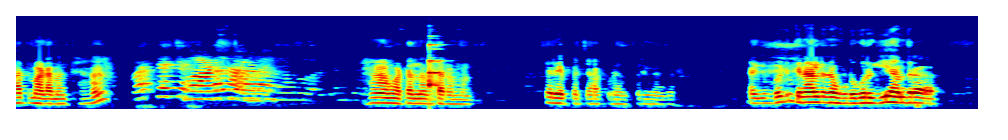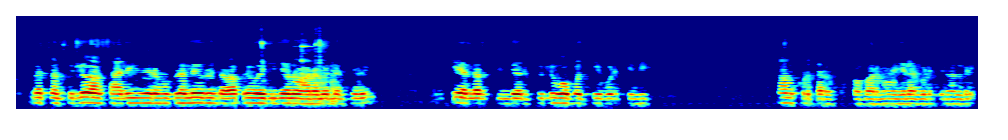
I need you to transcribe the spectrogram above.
ಮತ್ತೆ ಮಾಡಮಂತ ಹಾಂ? ಹಾಂ ಹೋಟೆಲ್ ಅಂತಾರಮ್ಮಂತ ಸರಿಯಪ್ಪ ಚಹಾ ಕೊಡ ಸರಿ ಅಂದ್ರೆ ಹಾಗೆ ಬಿಟ್ಟು ತಿನ್ನಲ್ರಿ ನಾವು ಹುಡುಗರಿಗೆ ಅಂದ್ರೆ. ಇವತ್ತು ನಮ್ಮ ಪಿಲ್ಲು ಸಾಲಿಗೆ ಬೇರೆ ಹೋಗ್ಲಲ್ಲ ಇವ್ರು ದವಾಖಾನೆ ಒಯ್ದಿದ್ದೇವೆ ನಾವು ಆರಾಮಿಲ್ಲ ಅಂತೇಳಿ. ಅದಕ್ಕೆ ಎಲ್ಲರೂ ತಿಂದೇವ್ರಿ. ಪಿಲ್ಲು ಒಬ್ಬಕ್ಕೆ ಬಿಡ್ತೀನಿ ನಾನು ಕೊಡ್ತಾರೆ ಪಪ್ಪ ಬರ್ನ ಹಾಗೆಲ್ಲ ಬಿಡ್ತೀನಲ್ರಿ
